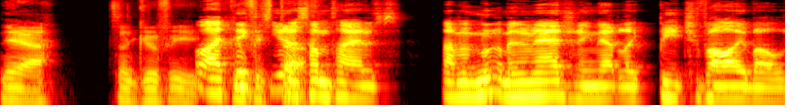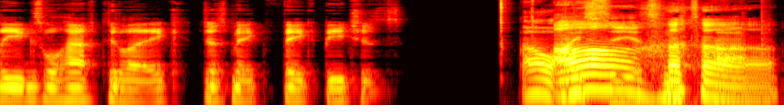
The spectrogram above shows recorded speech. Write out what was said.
yeah. Some goofy. Well, I think goofy you know sometimes I'm, I'm imagining that like beach volleyball leagues will have to like just make fake beaches. Oh, I see. It's in the top.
